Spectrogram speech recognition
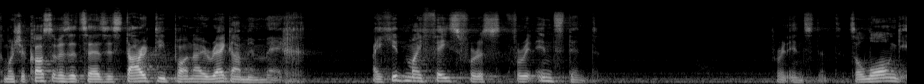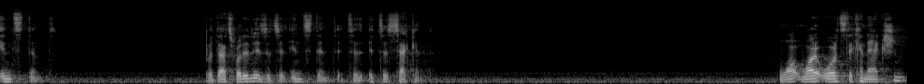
Kamosha Kosev, as it says, "Istarti ponai rega mimech." I hid my face for a, for an instant. For an instant, it's a long instant, but that's what it is. It's an instant. It's a, it's a second. What, what, what's the connection?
